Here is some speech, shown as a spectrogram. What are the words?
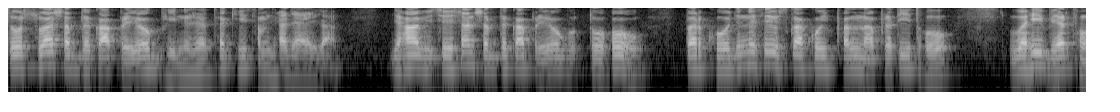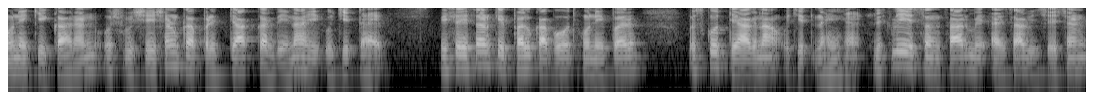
तो स्व शब्द का प्रयोग भी निरर्थक ही समझा जाएगा। जहाँ विशेषण शब्द का प्रयोग तो हो, पर खोजने से उसका कोई फल न प्रतीत हो वही व्यर्थ होने के कारण उस विशेषण का परित्याग कर देना ही उचित है। विशेषण के फल का बोध होने पर उसको त्यागना उचित नहीं है। इसलिए इस संसार में ऐसा विशेषण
